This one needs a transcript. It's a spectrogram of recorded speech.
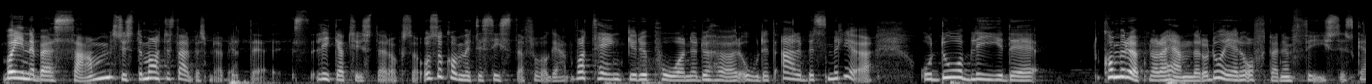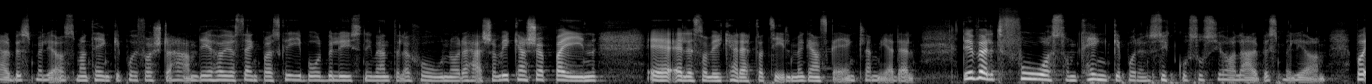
Vad innebär SAM, systematiskt arbetsmiljöarbete? Lika tyst där också. Och så kommer vi till sista frågan. Vad tänker du på när du hör ordet arbetsmiljö? Och då blir det kommer det upp några händer och då är det ofta den fysiska arbetsmiljön som man tänker på i första hand. Det är höj och sänkbara skrivbord, belysning, ventilation och det här som vi kan köpa in eh, eller som vi kan rätta till med ganska enkla medel. Det är väldigt få som tänker på den psykosociala arbetsmiljön. Vad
